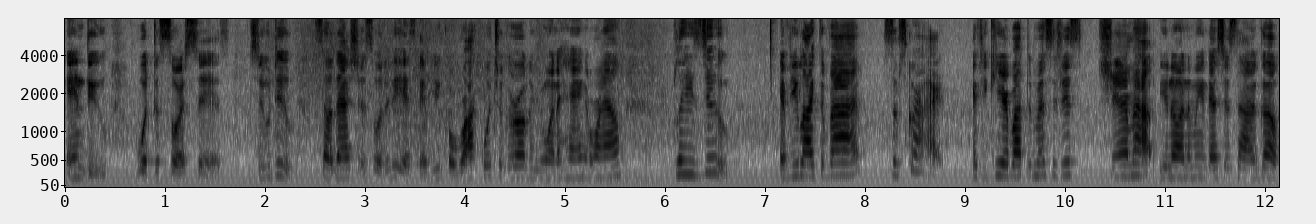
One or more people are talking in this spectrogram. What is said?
and do what the source says to do. So that's just what it is. If you can rock with your girl, if you want to hang around, please do. If you like the vibe, subscribe. If you care about the messages, share them out. You know what I mean? That's just how it go.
